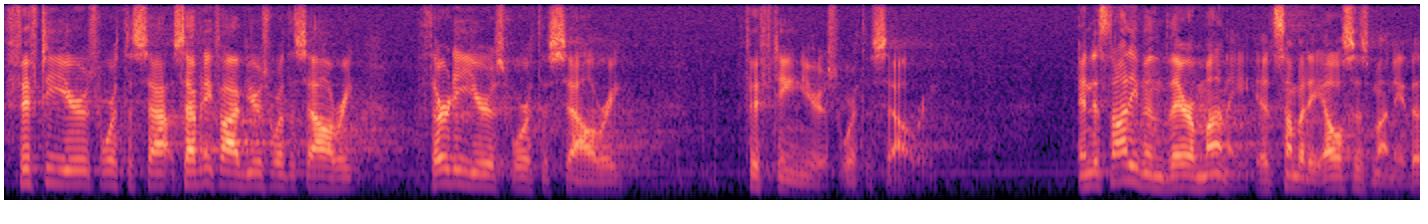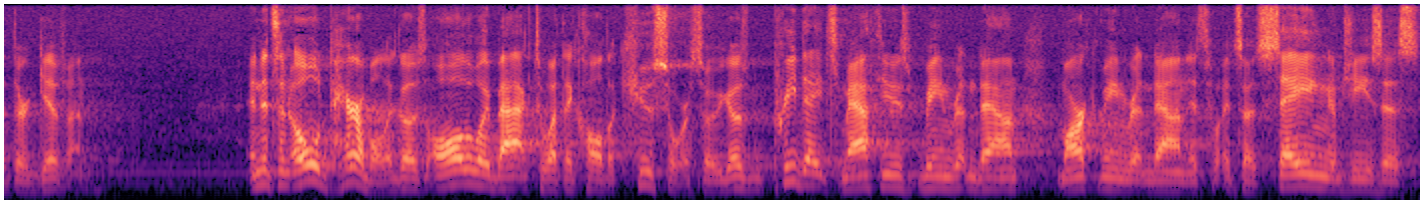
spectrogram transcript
50 years worth of sal- 75 years worth of salary, 30 years worth of salary, 15 years worth of salary. And it's not even their money, it's somebody else's money that they're given. And it's an old parable. It goes all the way back to what they call the Q source. So it goes predates Matthew's being written down, Mark being written down. It's, it's a saying of Jesus.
